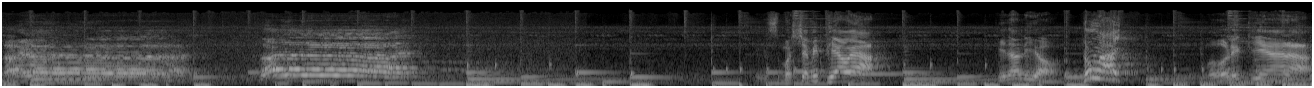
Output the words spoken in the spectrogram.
来来什么什么票呀？去哪里哦？拢来！无你惊啦！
